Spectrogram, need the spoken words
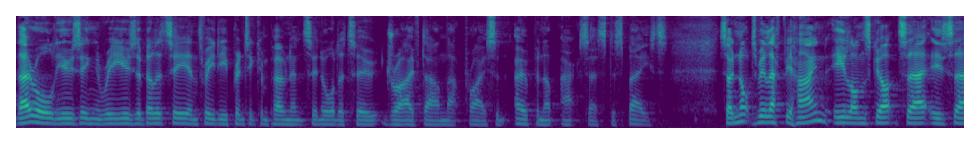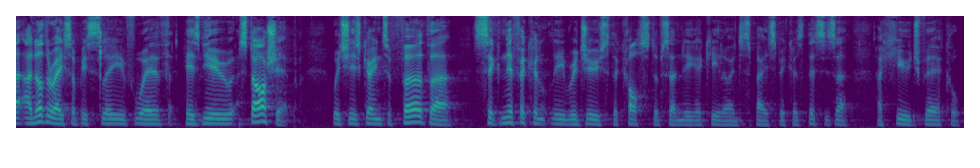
They're all using reusability and 3D printed components in order to drive down that price and open up access to space. So, not to be left behind, Elon's got uh, is uh, another ace up his sleeve with his new Starship which is going to further significantly reduce the cost of sending a kilo into space because this is a, a huge vehicle.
